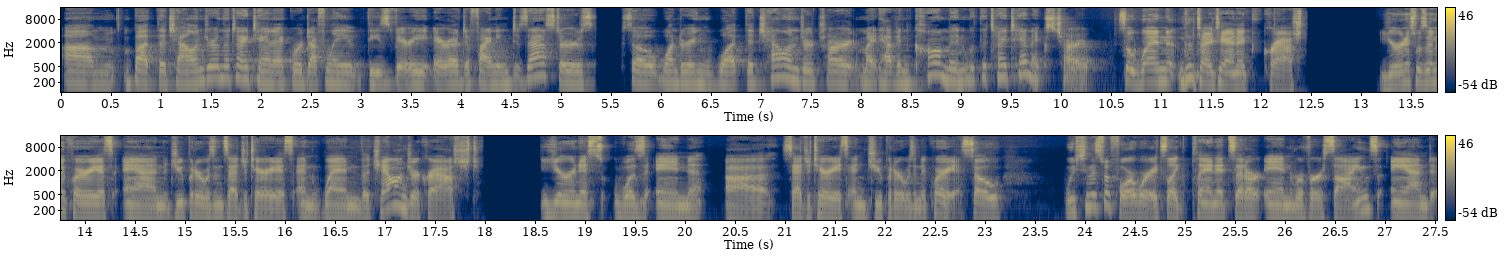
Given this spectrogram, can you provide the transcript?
Um, but the Challenger and the Titanic were definitely these very era defining disasters. So, wondering what the Challenger chart might have in common with the Titanic's chart. So, when the Titanic crashed, Uranus was in Aquarius and Jupiter was in Sagittarius. And when the Challenger crashed, Uranus was in uh, Sagittarius and Jupiter was in Aquarius. So we've seen this before where it's like planets that are in reverse signs. And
